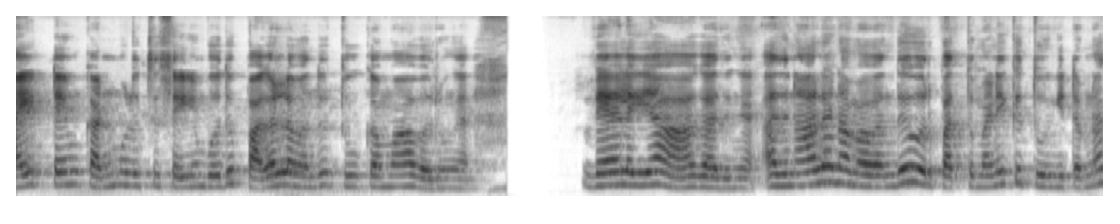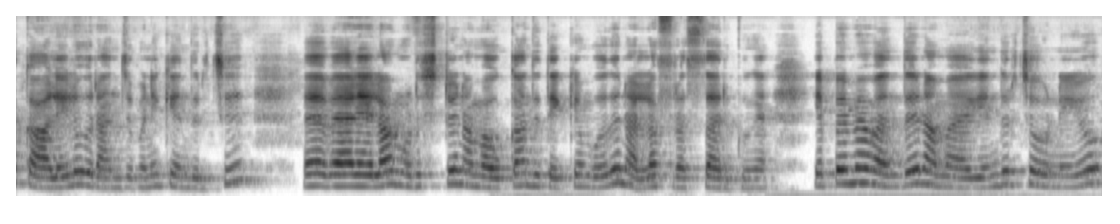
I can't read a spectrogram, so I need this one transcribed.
நைட் டைம் கண் முழிச்சு செய்யும்போது பகலில் வந்து தூக்கமாக வருங்க. வேலையே ஆகாதுங்க. அதனால நம்ம வந்து ஒரு பத்து மணிக்கு தூங்கிட்டோம்னா காலையில் ஒரு அஞ்சு மணிக்கு எழுந்திரிச்சி வேலையெல்லாம் முடிச்சுட்டு நம்ம உட்காந்து தைக்கும்போது நல்லா ஃப்ரெஷ்ஷாக இருக்குங்க. எப்போயுமே வந்து நம்ம எந்திரிச்ச உடனேயும்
